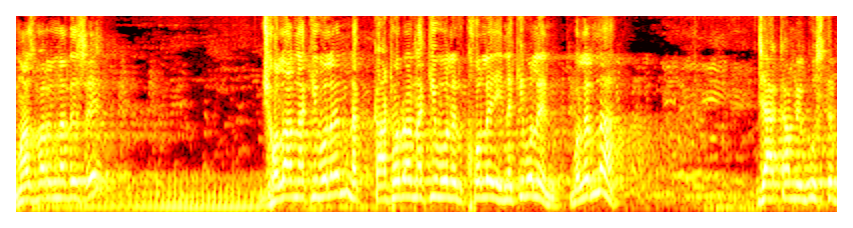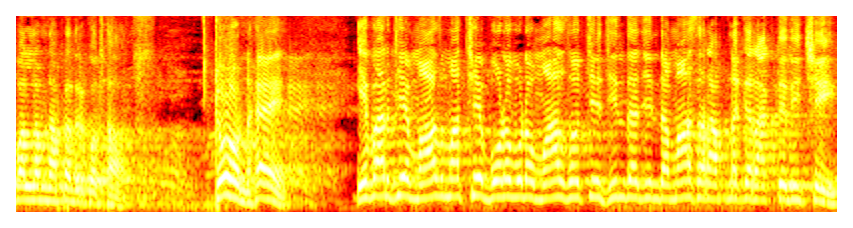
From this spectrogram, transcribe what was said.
মাছ মারেন না দেশে? ঝোলা নাকি বলেন না কাঠোরা নাকি বলেন, খোলেই নাকি বলেন? বলেন না? যাক, আমি বুঝতে পারলাম না আপনাদের কথা। টোন হ্যাঁ। এবার যে মাছ মারছে, বড় বড় মাছ হচ্ছে, জিন্দা জিন্দা মাছ আর আপনাকে রাখতে দিচ্ছে।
